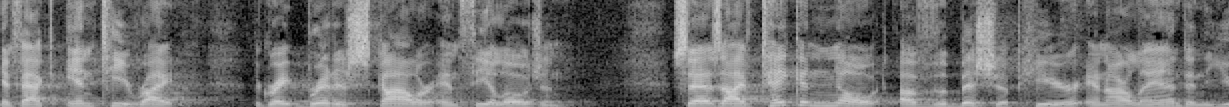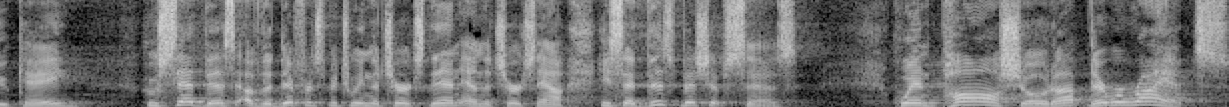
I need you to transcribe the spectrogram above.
In fact, N.T. Wright, the great British scholar and theologian, says, I've taken note of the bishop here in our land in the UK who said this of the difference between the church then and the church now. He said, This bishop says, when Paul showed up, there were riots.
